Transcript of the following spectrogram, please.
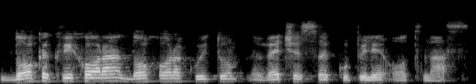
До какви хора? До хора, които вече са купили от нас.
